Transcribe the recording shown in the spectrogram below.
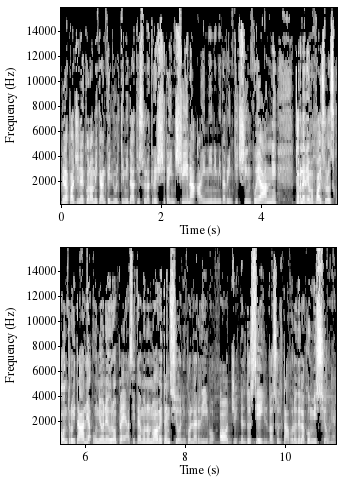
Nella pagina economica anche gli ultimi dati sulla crescita in Cina, ai minimi da 25 anni. Torneremo poi sullo scontro Italia-Unione Europea, si temono nuove tensioni con l'arrivo oggi del dossier Ilva sul tavolo della Commissione.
